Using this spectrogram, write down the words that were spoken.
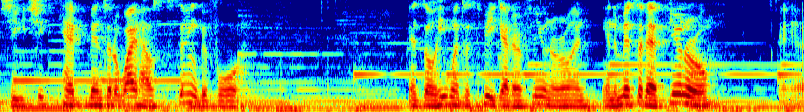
She, she had been to the White House to sing before. And so he went to speak at her funeral. And in the midst of that funeral, uh,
